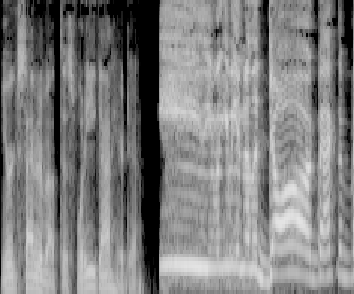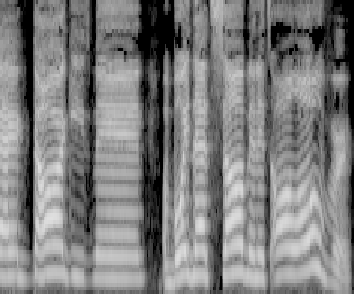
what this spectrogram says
you're excited about this. What do you got here, dude? Easy Give me, give me another dog, back to back doggies, man. Avoid that sub and it's all over.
